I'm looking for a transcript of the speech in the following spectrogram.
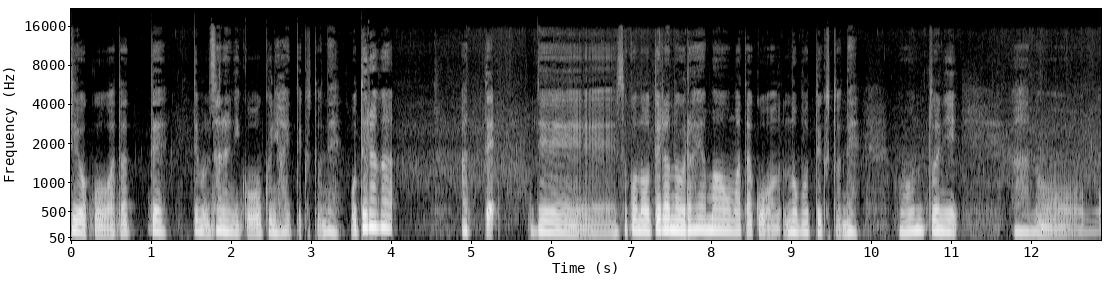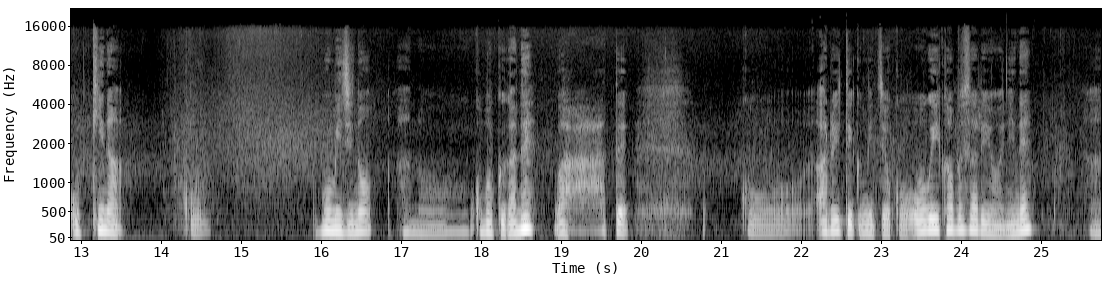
橋をこう渡って、でもさらにこう奥に入っていくとね、お寺があって、で、そこのお寺の裏山をまたこう登っていくとね、本当に、あの、大きなこう、もみじの、あの、古木がね、わーって、こう、歩いていく道をこう、覆いかぶさるようにね、あの、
